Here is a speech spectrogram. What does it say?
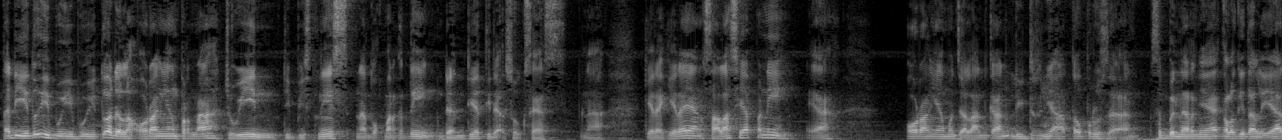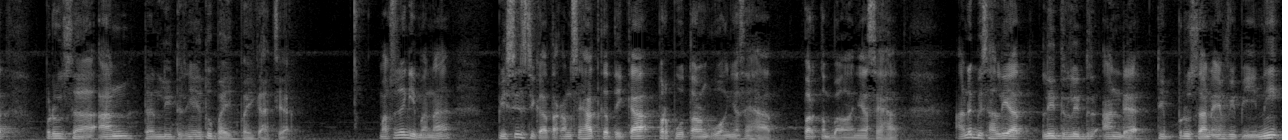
Tadi itu ibu-ibu itu adalah orang yang pernah join di bisnis network marketing dan dia tidak sukses. Nah, kira-kira yang salah siapa nih ya? Orang yang menjalankan leadernya atau perusahaan. Sebenarnya kalau kita lihat perusahaan dan leadernya itu baik-baik aja. Maksudnya gimana? Bisnis dikatakan sehat ketika perputaran uangnya sehat, perkembangannya sehat. Anda bisa lihat leader-leader Anda di perusahaan MVP ini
